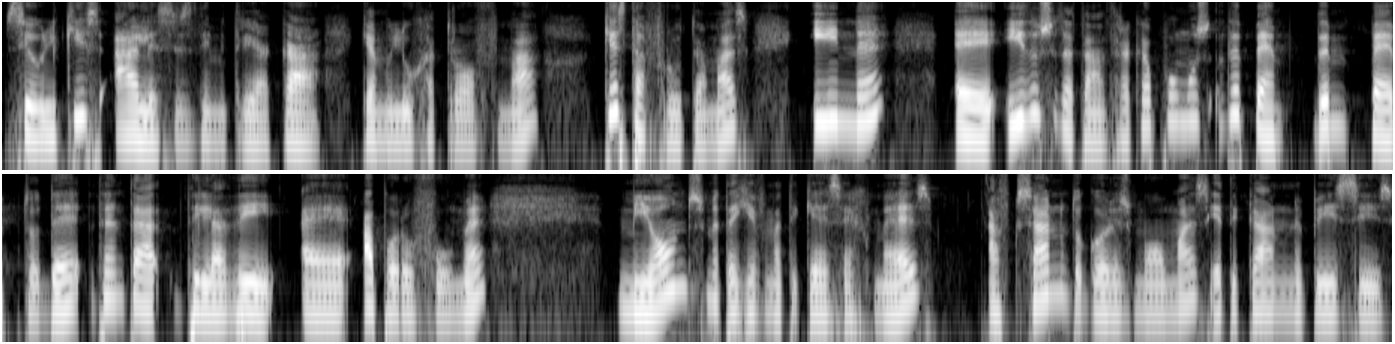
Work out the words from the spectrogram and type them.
σε ολικής άλεσης δημητριακά και αμυλούχα τρόφιμα και στα φρούτα μας, είναι ε, είδος υδατάνθρακα που όμως δεν, δεν πέπτονται, δεν τα δηλαδή ε, απορροφούμε, μειώνουν τις μεταγευματικές εχμές, αυξάνουν τον κορισμό μας γιατί κάνουν επίσης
